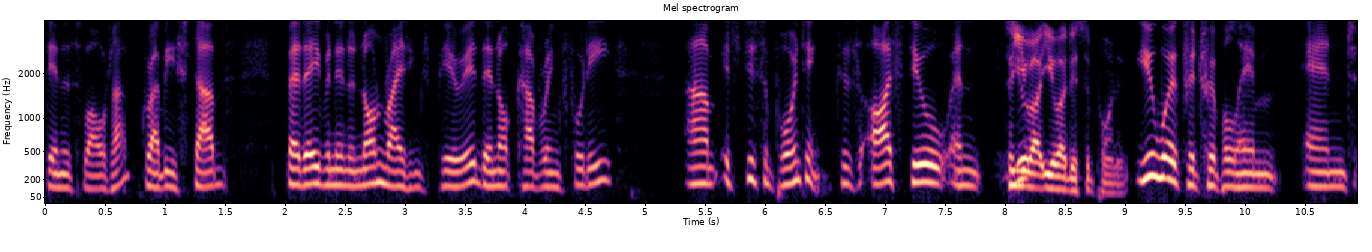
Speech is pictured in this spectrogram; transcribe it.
Dennis Walter, Grubby Stubbs, but even in a non-ratings period, they're not covering footy. Um, it's disappointing because I still and So you, are you are disappointed. you work for Triple M and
